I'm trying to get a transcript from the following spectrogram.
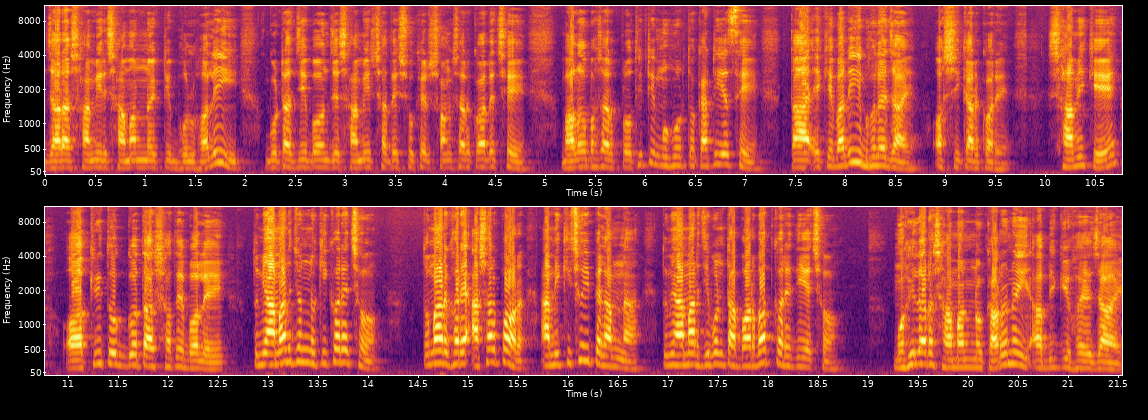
যারা স্বামীর সামান্য একটি ভুল হলেই গোটা জীবন যে স্বামীর সাথে সুখের সংসার করেছে, ভালোবাসার প্রতিটি মুহূর্ত কাটিয়েছে, তা একেবারেই ভুলে যায়, অস্বীকার করে। স্বামীকে অকৃতজ্ঞতার সাথে বলে, তুমি আমার জন্য কি করেছ? তোমার ঘরে আসার পর আমি কিছুই পেলাম না। তুমি আমার জীবনটা বরবাদ করে দিয়েছ। মহিলারা সামান্য কারণেই আবেগী হয়ে যায়।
